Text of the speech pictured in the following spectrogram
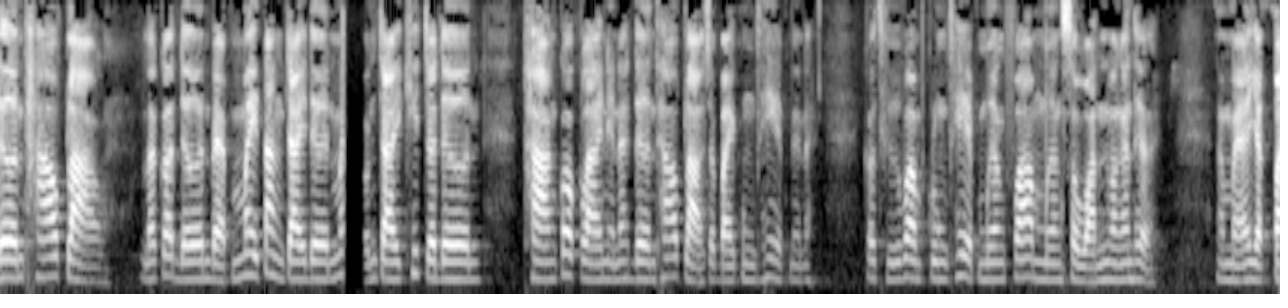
เดินเท้าเปล่า แล้วก็เดินแบบไม่ตั้งใจเดินไม่สนใจคิดจะเดินทางก็ไกลเนี่ยนะเดินเท้าเปล่าจะไปกรุงเทพเนี่ยนะก็ถือว่ากรุงเทพเมืองฟ้าเมืองสวรรค์ว่างั้นเถอะ แหมอยากไป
